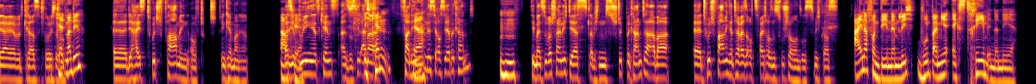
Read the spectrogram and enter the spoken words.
Ja, ja, wird krass. Ich freue mich drauf. Kennt man den? Äh, der heißt Twitch Farming auf Twitch. Den kennt man ja. Ah, Weiß nicht, ob du ihn jetzt kennst. Also es gibt einmal. Ich kenn, Van Hinten ja. ist ja auch sehr bekannt. Mhm. Den meinst du wahrscheinlich, der ist, glaube ich, ein Stück bekannter, aber äh, Twitch Farming hat teilweise auch 2000 Zuschauer und so, das ist ziemlich krass. Einer von denen nämlich wohnt bei mir extrem in der Nähe.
